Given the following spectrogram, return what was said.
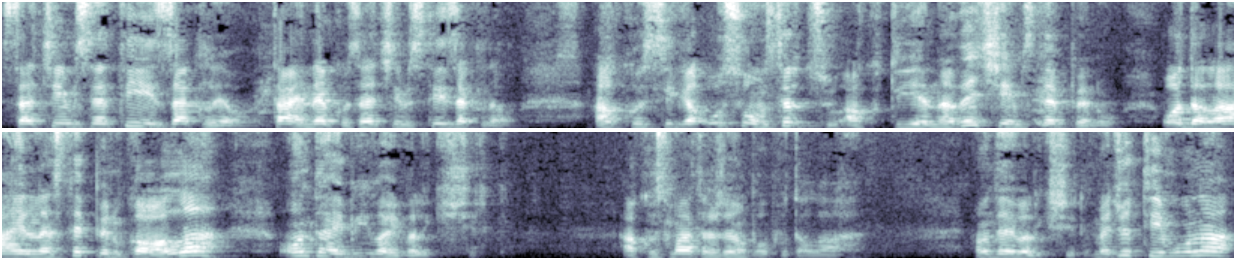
sa čim se ti zakleo, taj neko sa čim se ti zakleo, ako si ga u svom srcu, ako ti je na većem stepenu od Allaha ili na stepenu kao Allah, onda je biva i veliki širk. Ako smatraš da je on poput Allaha, onda je veliki širk. Međutim, una,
